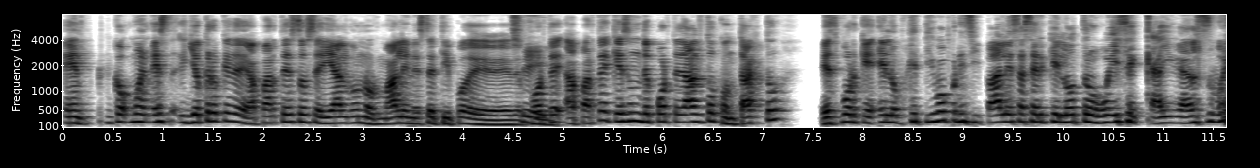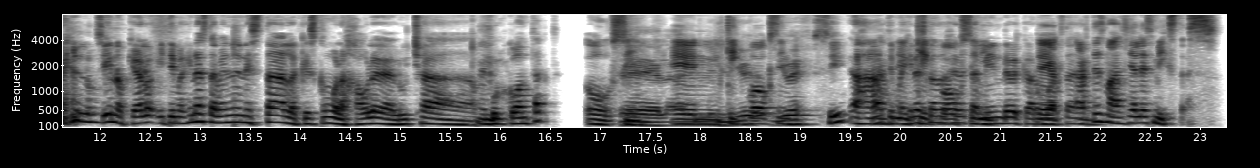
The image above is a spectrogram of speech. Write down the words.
en, bueno, es, yo creo que de- aparte esto sería algo normal en este tipo de Sí. deporte, aparte de que es un deporte de alto contacto, es porque el objetivo principal es hacer que el otro güey se caiga al suelo. Sí, noquearlo. Y te imaginas también en esta, la que es como la jaula de la lucha En- full contact. Oh, sí. Eh, la- en el kickboxing. UFC. Ajá, Ah, te imaginas cuando también debe caer de artes marciales mixtas.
